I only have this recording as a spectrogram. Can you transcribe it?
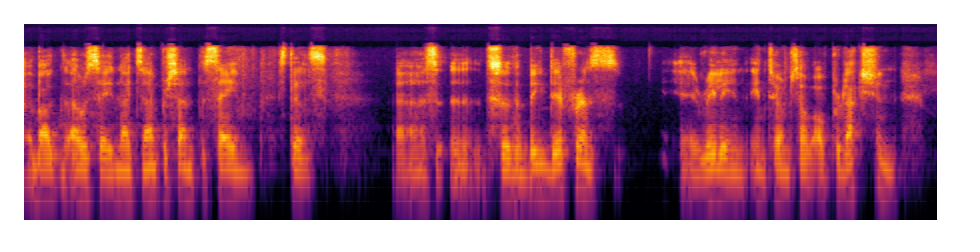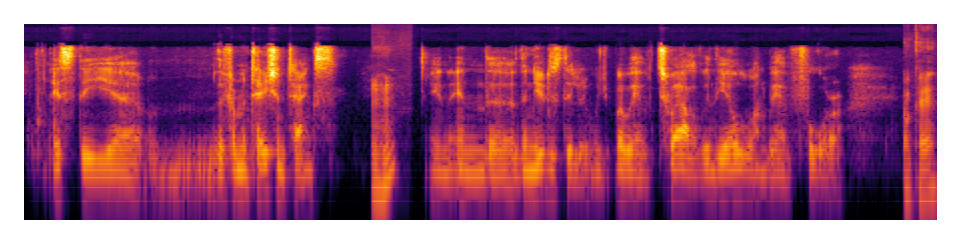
about I would say ninety nine percent the same stills. Uh, so, uh, so the big difference, uh, really, in, in terms of, of production, is the uh, the fermentation tanks. Mhm. In in the the new distillery, which, where we have twelve. In the old one, we have four, Okay.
